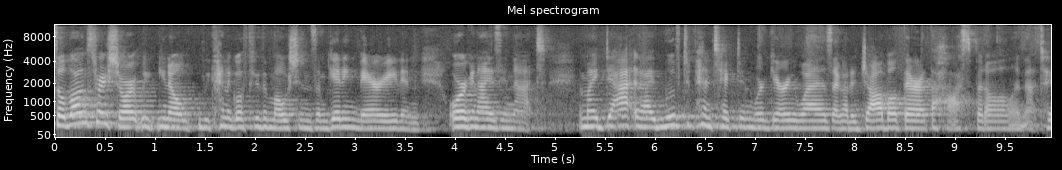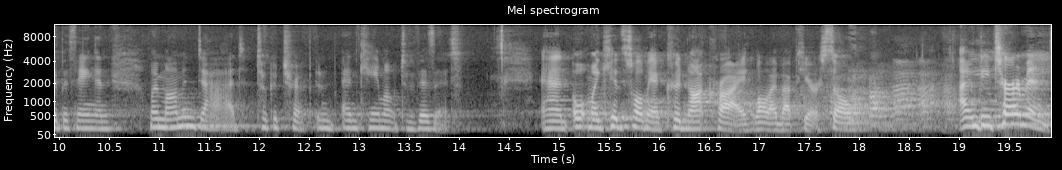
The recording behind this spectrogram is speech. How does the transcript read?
So long story short, we, you know, we kind of go through the motions. I'm getting married and organizing that. And my dad, and I moved to Penticton where Gary was. I got a job out there at the hospital and that type of thing. And my mom and dad took a trip and, and came out to visit. And oh, my kids told me I could not cry while I'm up here. So I'm determined.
